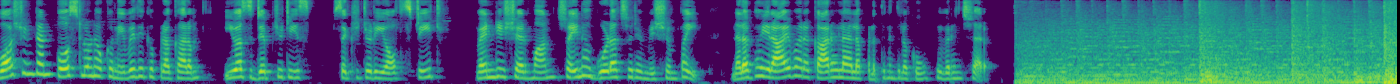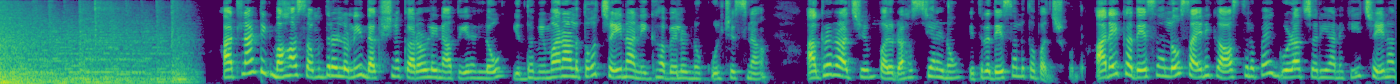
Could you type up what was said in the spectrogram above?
వాషింగ్టన్ పోస్ట్లోని ఒక నివేదిక ప్రకారం US deputy secretary of state Wendy Sherman China గూఢాచర్యం విషయంపై నలభై రాయబార కార్యాలయాల ప్రతినిధులకు వివరించారు. అట్లాంటిక్ మహాసముద్రంలోని దక్షిణ కరోలినా తీరంలో యుద్ధ విమానాలతో చైనా నిఘా బేలును కూల్చేసిన అగ్రరాజ్యం పలు రహస్యాలను ఇతర దేశాలతో పంచుకుంది. అనేక దేశాల్లో సైనిక ఆస్తులపై గూఢాచర్యానికి చైనా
